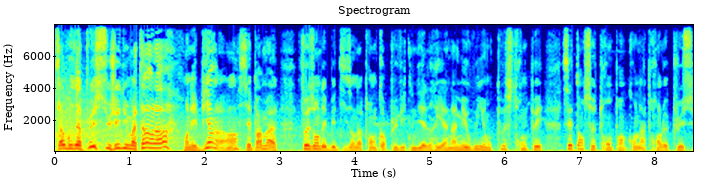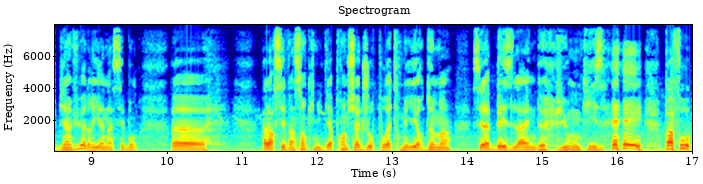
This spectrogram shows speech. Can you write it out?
Ça vous a plu ce sujet du matin là? On est bien là, hein? C'est pas mal. Faisons des bêtises, on apprend encore plus vite, nous dit Adriana. Mais oui, on peut se tromper. C'est en se trompant qu'on apprend le plus. Bien vu Adriana, c'est bon. Euh, alors c'est Vincent qui nous dit apprendre chaque jour pour être meilleur demain. C'est la baseline de You Monkeys. Hey, pas faux.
